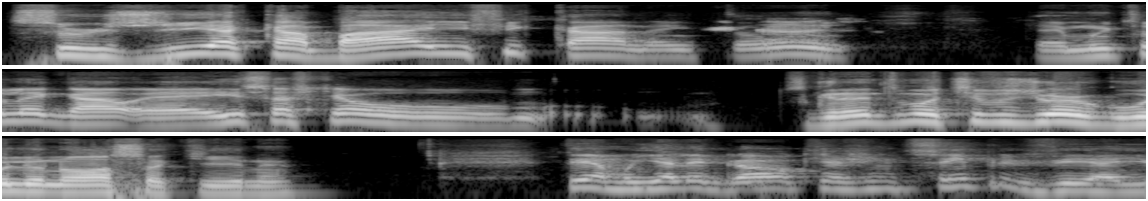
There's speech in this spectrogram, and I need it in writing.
surgir, acabar e ficar, né? Então Verdade. é muito legal. É isso, acho que é o, os grandes motivos de orgulho nosso aqui, né? Temo, e é legal que a gente sempre vê aí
